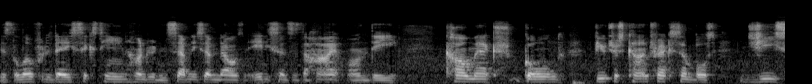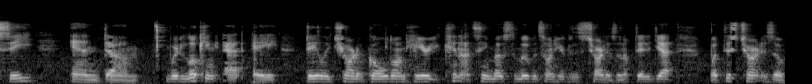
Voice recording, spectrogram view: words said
is the low for today. $1,677.80 is the high on the COMEX gold futures contract symbols GC and um, we're looking at a daily chart of gold on here. You cannot see most of the movements on here because this chart isn't updated yet, but this chart is a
